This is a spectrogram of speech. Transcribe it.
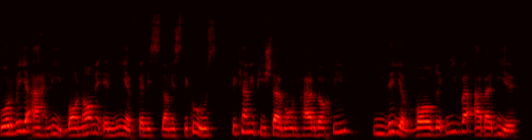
گربه اهلی با نام علمی فلیسدامستیکوس که کمی پیشتر به اون پرداختیم ایده واقعی و ابدیه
